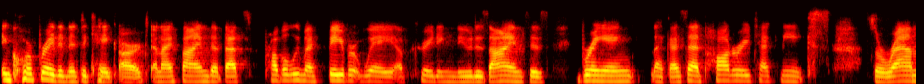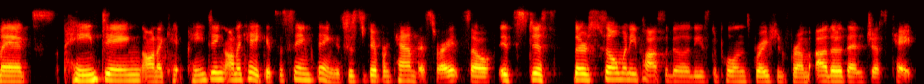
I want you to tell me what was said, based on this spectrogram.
incorporated into cake art. And I find that that's probably my favorite way of creating new designs is bringing, like I said, pottery techniques, ceramics, painting on a painting on a cake. It's the same thing. It's just a different canvas, right? So it's just there's so many possibilities to pull inspiration from other than just cake.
